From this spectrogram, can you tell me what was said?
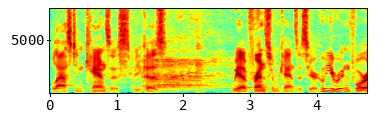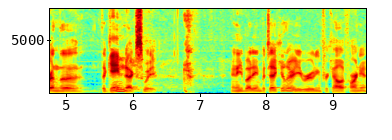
blasting Kansas because we have friends from Kansas here. Who are you rooting for in the, the game next week? Anybody in particular? Are you rooting for California?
